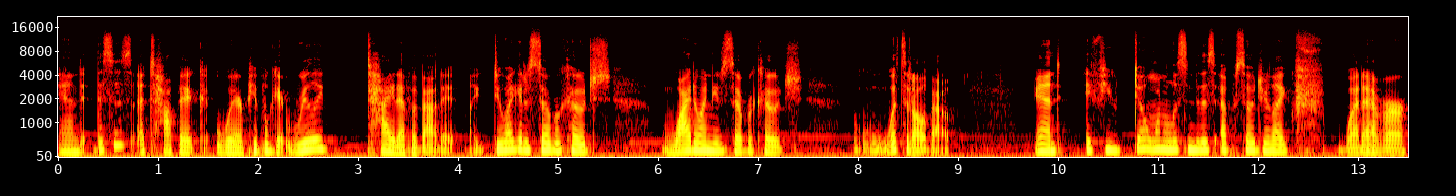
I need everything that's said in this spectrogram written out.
And this is a topic where people get really tied up about it. Like, do I get a sober coach? Why do I need a sober coach? What's it all about? And if you don't want to listen to this episode, you're like, whatever.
